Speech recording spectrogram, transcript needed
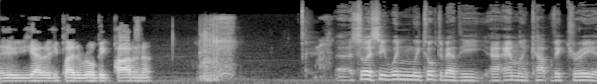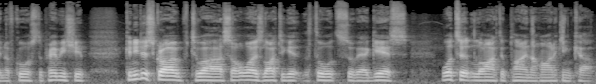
he, he had a, he played a real big part in it. Uh, see. When we talked about the uh, Amlin Cup victory and of course the Premiership, can you describe to us? I always like to get the thoughts of our guests. What's it like to play in the Heineken Cup?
